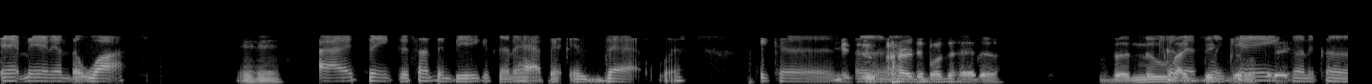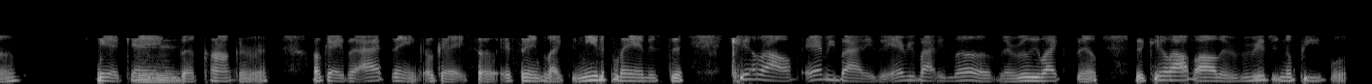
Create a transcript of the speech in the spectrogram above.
Ant Man and the Wasp. Mhm. I think that something big is gonna happen in that one because Me too. Um, I heard they both had the the new like that's big Kang's gonna come. Yeah, Kang Mhm. the Conqueror. Okay, but I think okay, so it seems like to me the plan is to kill off everybody that everybody loves and really likes them. To kill off all the original people,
